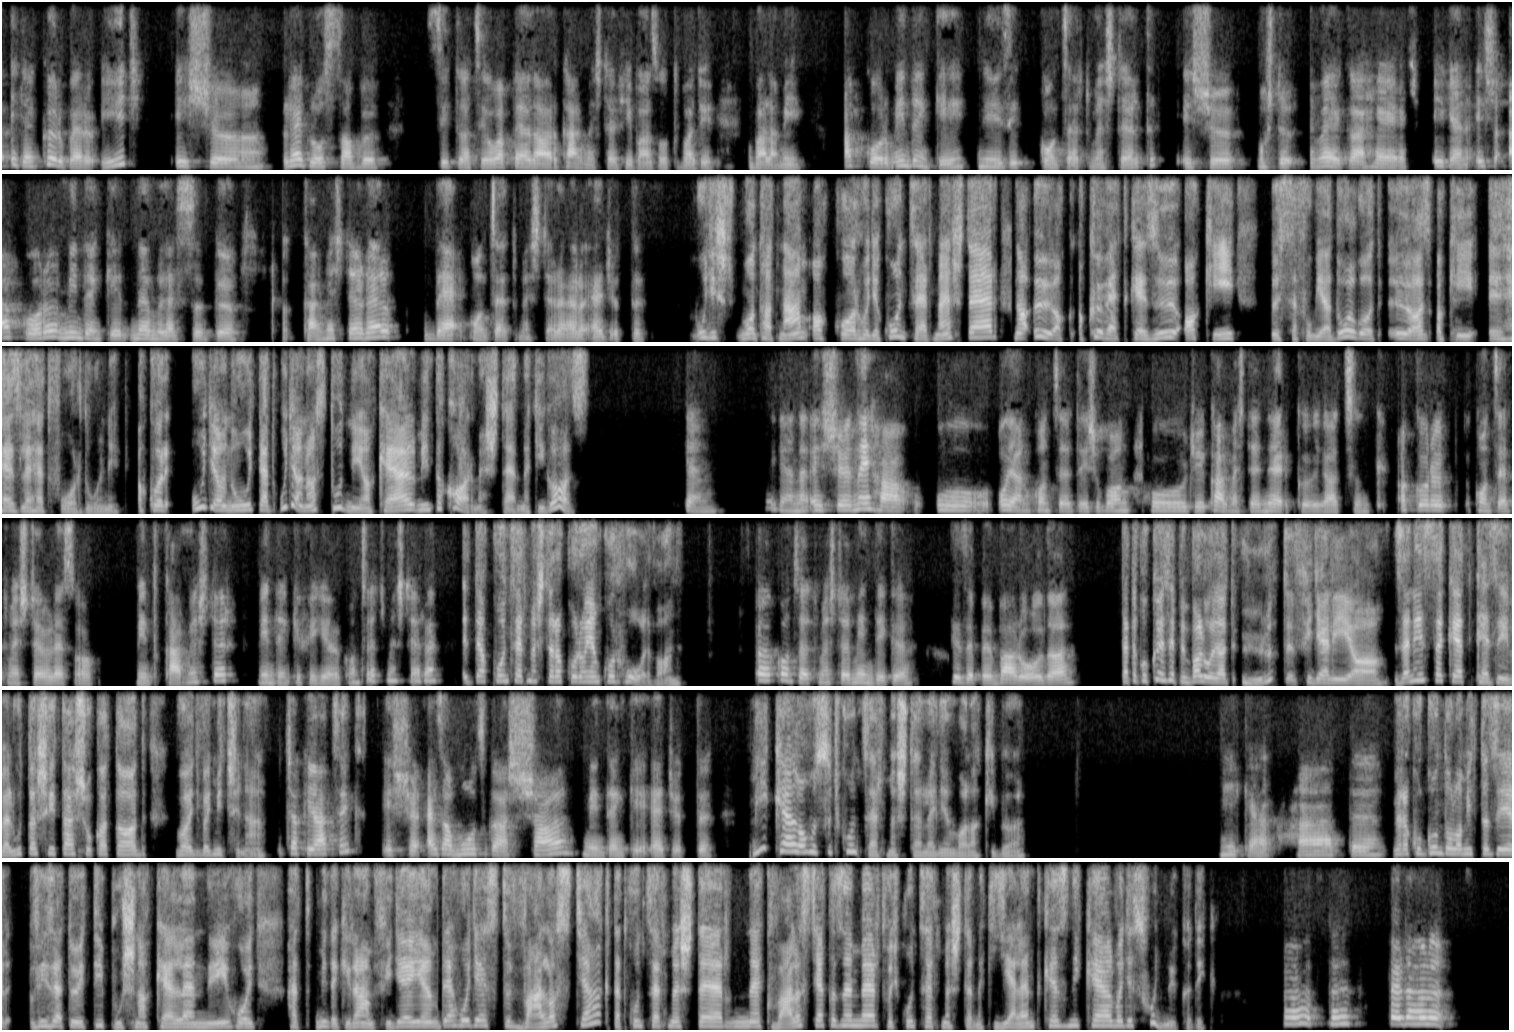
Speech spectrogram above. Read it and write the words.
igen, körülbelül így, és legrosszabb szituációban például kármester hibázott, vagy valami. Akkor mindenki nézi koncertmestert, és most melyik a helyes. Igen, és akkor mindenki nem lesz kármesterrel, de koncertmesterrel együtt úgy is mondhatnám akkor, hogy a koncertmester, na ő a, a következő, aki összefogja a dolgot, ő az, akihez lehet fordulni. Akkor ugyanúgy, tehát ugyanazt tudnia kell, mint a karmesternek, igaz? Igen, igen, és néha olyan koncert is van, hogy karmester nélkül játszunk. Akkor koncertmester lesz, a, mint karmester, mindenki figyel a koncertmesterre. De a koncertmester akkor olyankor hol van? A koncertmester mindig középen bal oldal, Tehát akkor középen bal oldalt ül, figyeli a zenészeket, kezével utasításokat ad, vagy, vagy mit csinál? Csak játszik, és ez a mozgással mindenki együtt. Mi kell ahhoz, hogy koncertmester legyen valakiből? Mi kell? Hát... Mert akkor gondolom itt azért vezetői típusnak kell lenni, hogy hát mindenki rám figyeljen, de hogy ezt választják, tehát koncertmesternek választják az embert, vagy koncertmesternek jelentkezni kell, vagy ez hogy működik? Hát például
